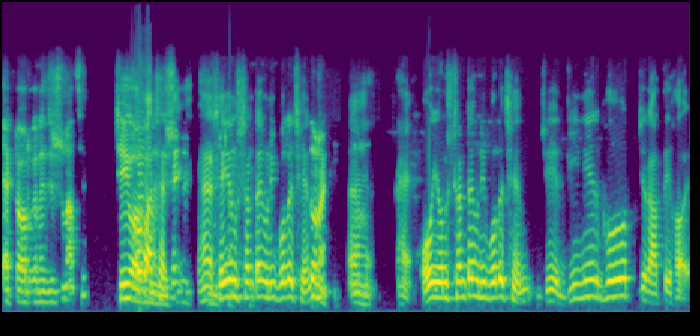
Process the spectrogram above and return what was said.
একটা অর্গানাইজেশন আছে। সেই আচ্ছা হ্যাঁ সেই অনুষ্ঠানটাই উনি বলেছেন হ্যাঁ ওই অনুষ্ঠানটাই উনি বলেছেন যে দিনের ভোট যে রাতে হয়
